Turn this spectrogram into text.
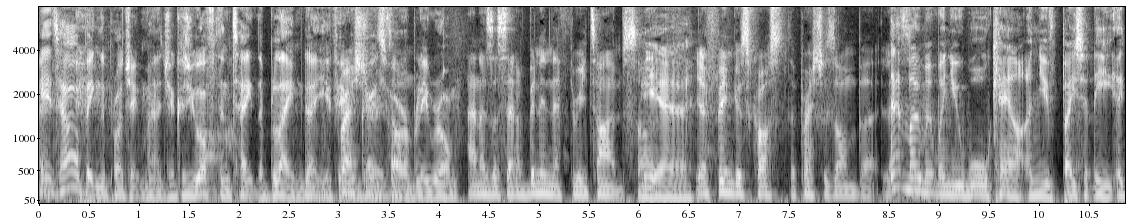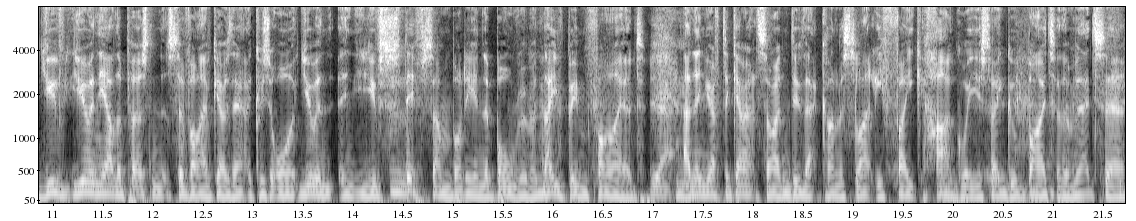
it's hard being the project manager because you often oh. take the blame, don't you, if it goes is on. horribly wrong. And as I said, I've been in there three times. So Yeah. you know, fingers crossed, the pressure's on. But That let's see. moment when you walk out and you've basically uh, you've you and the other person that survived goes out because or you and, and you've mm. stiffed somebody in the ballroom and they've been fired. Yeah. and then you have to go outside and do that kind of slightly fake hug where you say goodbye to them that's uh,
